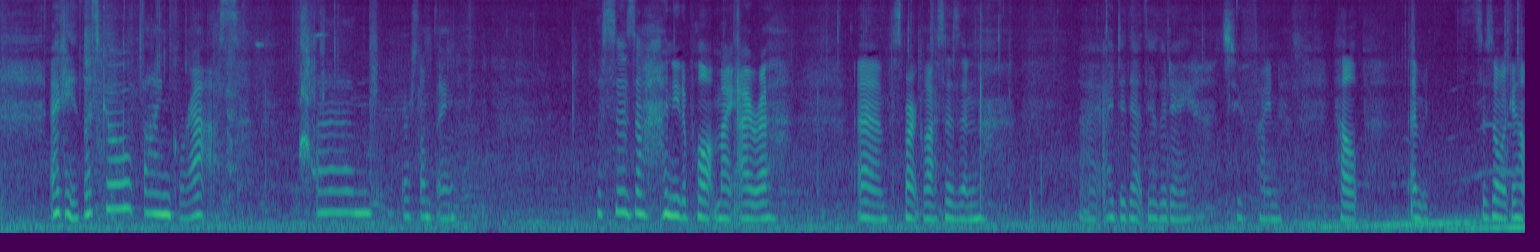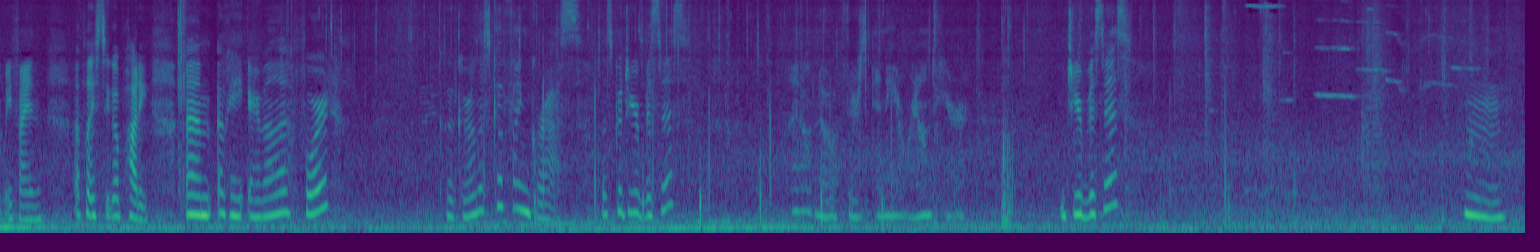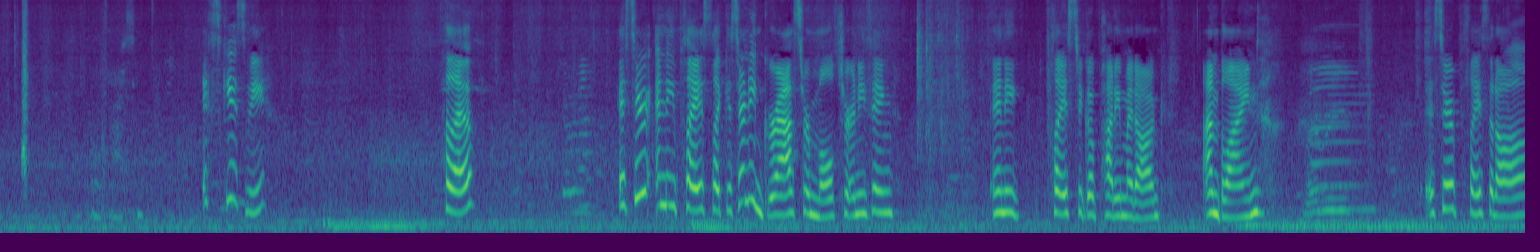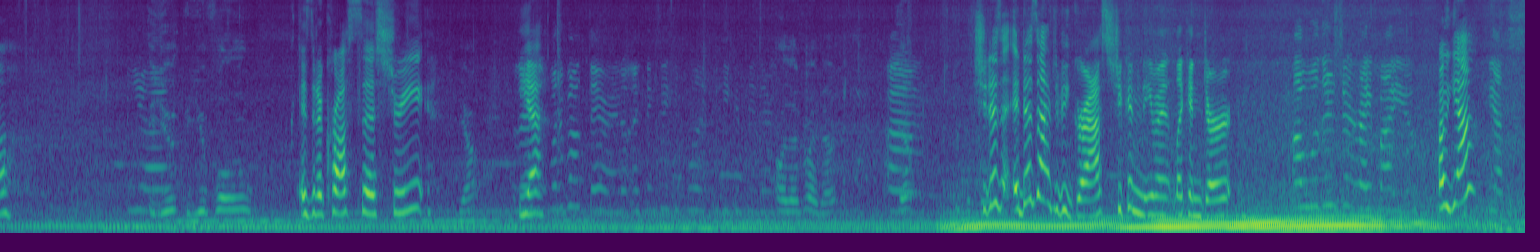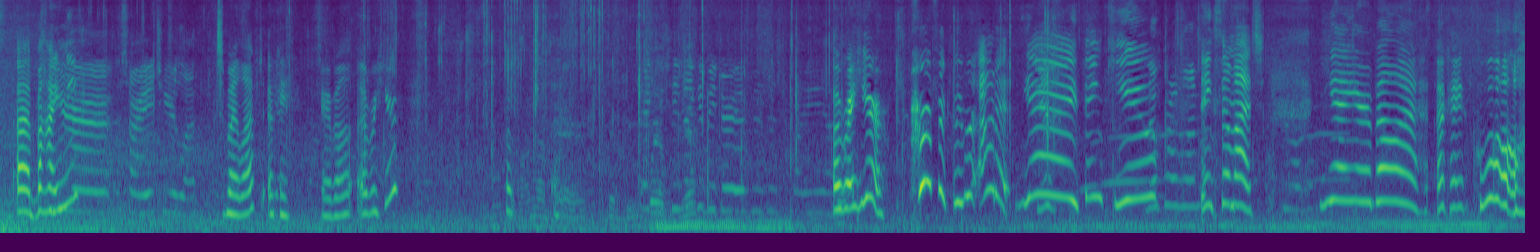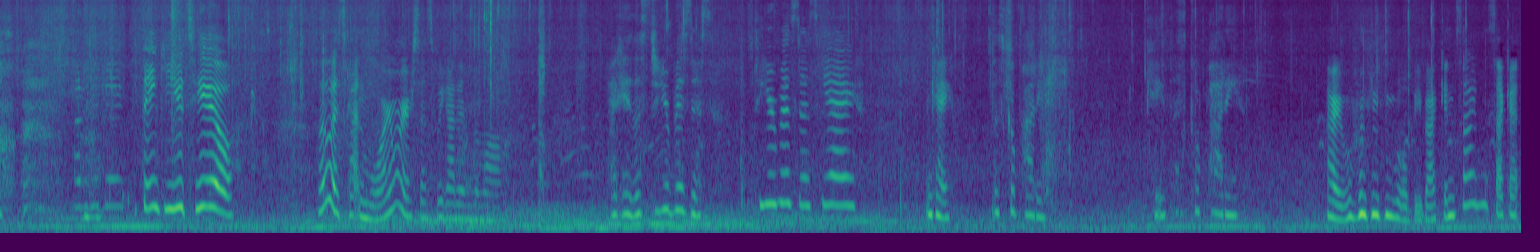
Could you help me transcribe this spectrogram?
Okay, let's go find grass. Um, or something. This is, uh, I need to pull out my Aira um, smart glasses and I, I did that the other day to find help. Um, so someone can help me find a place to go potty. Um, okay, Arabella, forward. Good girl, let's go find grass. Let's go do your business. I don't know if there's any around here. Do your business? Hmm. Awesome. Excuse me. Hello? Is there any place, like, is there any grass or mulch or anything? Any place to go potty my dog? I'm blind. Maybe Is there a place at all? did you did you follow? Is it across the street? Yeah. Yeah. What about there? I, don't, I think they could put, he could be there. Oh, that's right there. Um, She doesn't. It doesn't have to be grass. She can even like in dirt. Oh, well, there's dirt right by you. Oh yeah. Yes. Uh, behind me. To your left. To my left. Okay. Arabella, over here. Oh, not there. Could be- Right, well, She's yeah. like, could be dirt if there's just body. Oh, right here. Perfect. We were at it. Yay! Thank you. No problem. Thanks so much. Yay, Arabella. Okay, cool. Have a good day. Thank you, you too. Oh, it's gotten warmer since we got in the mall. Okay, let's do your business. Do your business, yay. Okay, let's go potty. Okay, let's go potty. All right, we'll be back inside in a second.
